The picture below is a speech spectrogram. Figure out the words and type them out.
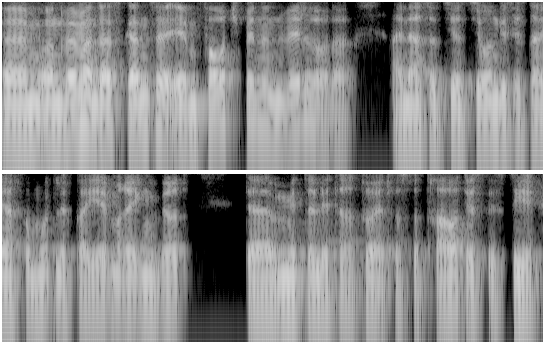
Ähm, und wenn man das Ganze eben fortspinnen will oder eine Assoziation, die sich da ja vermutlich bei jedem regen wird, der mit der Literatur etwas vertraut ist, ist die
